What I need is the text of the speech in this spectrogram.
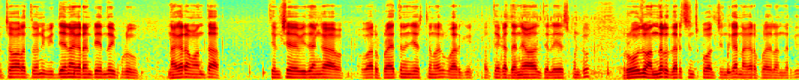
ఉత్సవాలతోని విద్యానగర్ అంటే ఏందో ఇప్పుడు నగరం అంతా తెలిసే విధంగా వారు ప్రయత్నం చేస్తున్నారు. వారికి ప్రత్యేక ధన్యవాదాలు తెలియజేసుకుంటూ రోజు అందరూ దర్శించుకోవాల్సిందిగా నగర ప్రజలందరికీ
